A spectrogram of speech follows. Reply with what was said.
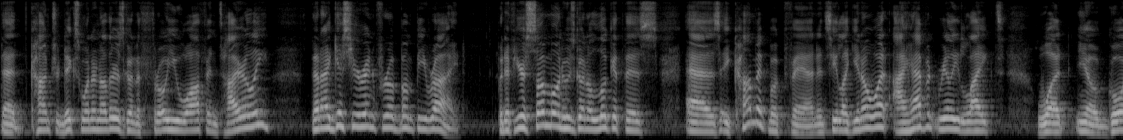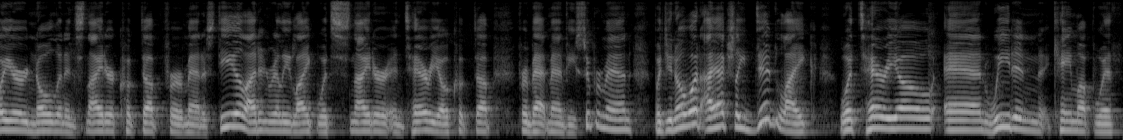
that contradicts one another is going to throw you off entirely then i guess you're in for a bumpy ride but if you're someone who's going to look at this as a comic book fan and see, like, you know what, I haven't really liked what you know Goyer, Nolan, and Snyder cooked up for Man of Steel. I didn't really like what Snyder and Terrio cooked up for Batman v Superman. But you know what? I actually did like what Terrio and Whedon came up with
